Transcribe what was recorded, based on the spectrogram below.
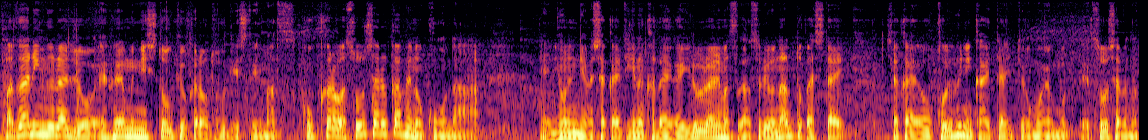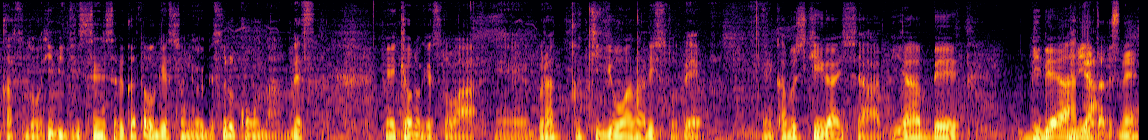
ファザーリングラジオ FM 西東京からお届けしています。ここからはソーシャルカフェのコーナー。日本には社会的な課題がいろいろありますがそれを何とかしたい。社会をこういうふうに変えたいという思いを持ってソーシャルな活動を日々実践している方をゲストにお呼びするコーナーです、えー、今日のゲストは、えー、ブラック企業アナリストで株式会社ビアベービベアータですね、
